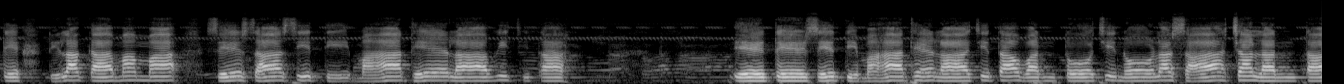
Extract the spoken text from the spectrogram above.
เตติลากามะมะเสสาสิติมหาเทลาวิจิตาเอเตเสติมหาเทลาจิตาวันโตชิโนลสาชลันตา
